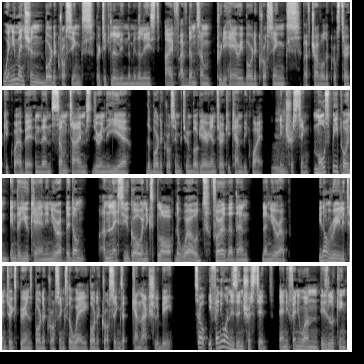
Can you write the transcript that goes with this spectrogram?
When you mention border crossings, particularly in the Middle East, I've I've done some pretty hairy border crossings. I've traveled across Turkey quite a bit, and then sometimes during the year the border crossing between Bulgaria and Turkey can be quite Mm. interesting. Most people in, in the UK and in Europe, they don't, unless you go and explore the world further than, than Europe, you don't really tend to experience border crossings the way border crossings can actually be. So if anyone is interested and if anyone is looking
